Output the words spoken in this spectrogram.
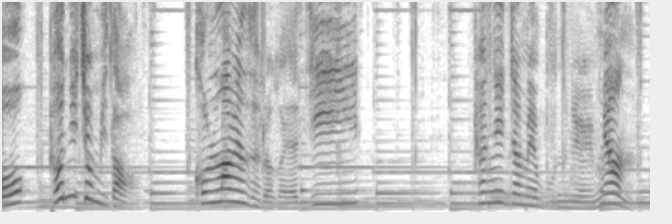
어? 편의점이다. 컵라면 사러 가야지. 편의점의 문을 열면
